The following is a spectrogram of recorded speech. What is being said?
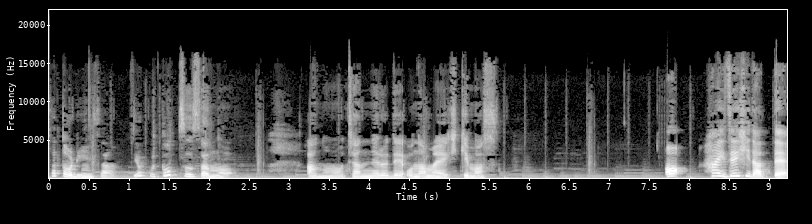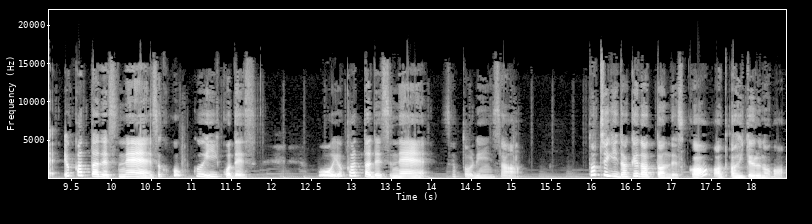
サトリンさん、よくトッツーさんのあの、チャンネルでお名前聞けます。あ、はい、ぜひだって。よかったですね。すごくいい子です。おー、よかったですね。サトリンさん。栃木だけだったんですか？あ、空いてるのが。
